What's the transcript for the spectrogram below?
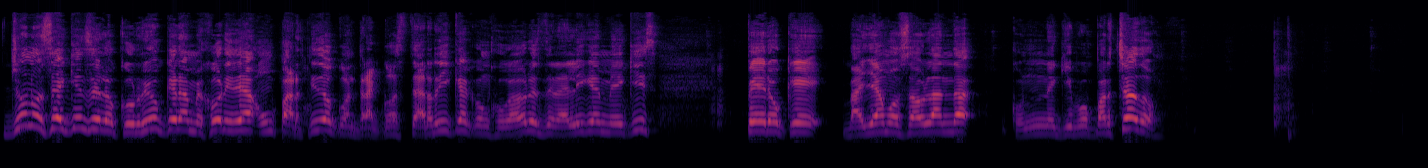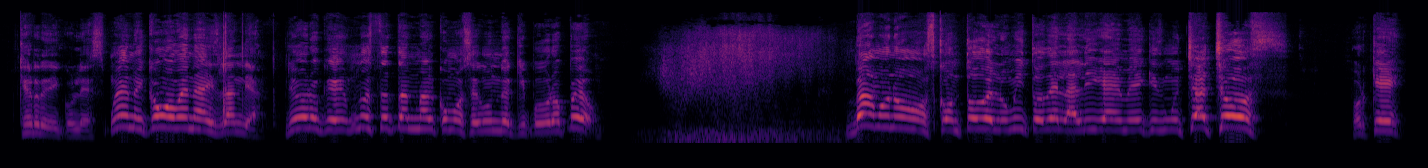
Yo no sé a quién se le ocurrió que era mejor idea un partido contra Costa Rica con jugadores de la Liga MX, pero que vayamos a Holanda con un equipo parchado. Qué ridículo es. Bueno, ¿y cómo ven a Islandia? Yo creo que no está tan mal como segundo equipo europeo. Vámonos con todo el humito de la Liga MX, muchachos. Porque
